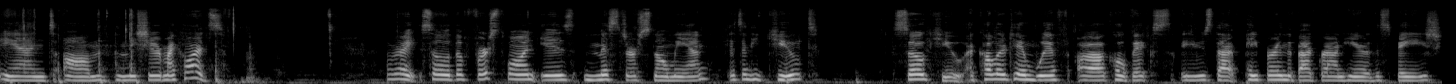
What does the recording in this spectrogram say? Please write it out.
and um let me share my cards. All right so the first one is mr snowman. Isn't he cute? So cute. I colored him with uh copics i used that paper in the background here this beige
